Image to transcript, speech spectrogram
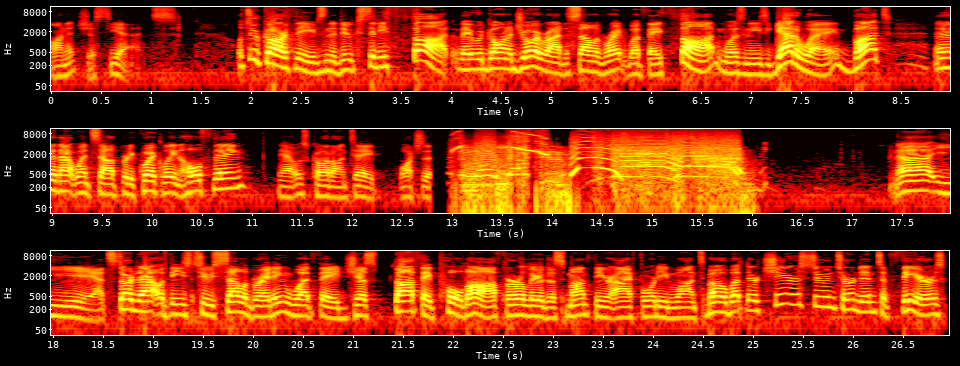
on it just yet. Well, two car thieves in the Duke City thought they would go on a joyride to celebrate what they thought was an easy getaway, but uh, that went south pretty quickly, and the whole thing, yeah, it was caught on tape. Watch this. Uh, yeah, it started out with these two celebrating what they just thought they pulled off earlier this month near I-40 in Juan Tabo, but their cheers soon turned into fears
